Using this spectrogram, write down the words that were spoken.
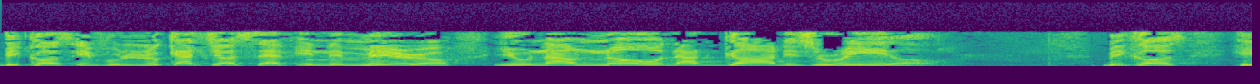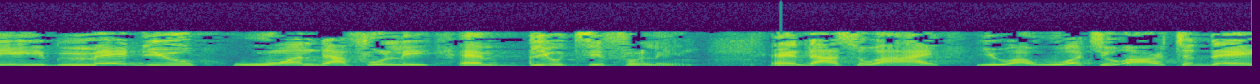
Because if you look at yourself in the mirror, you now know that God is real because he made you wonderfully and beautifully. And that's why you are what you are today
